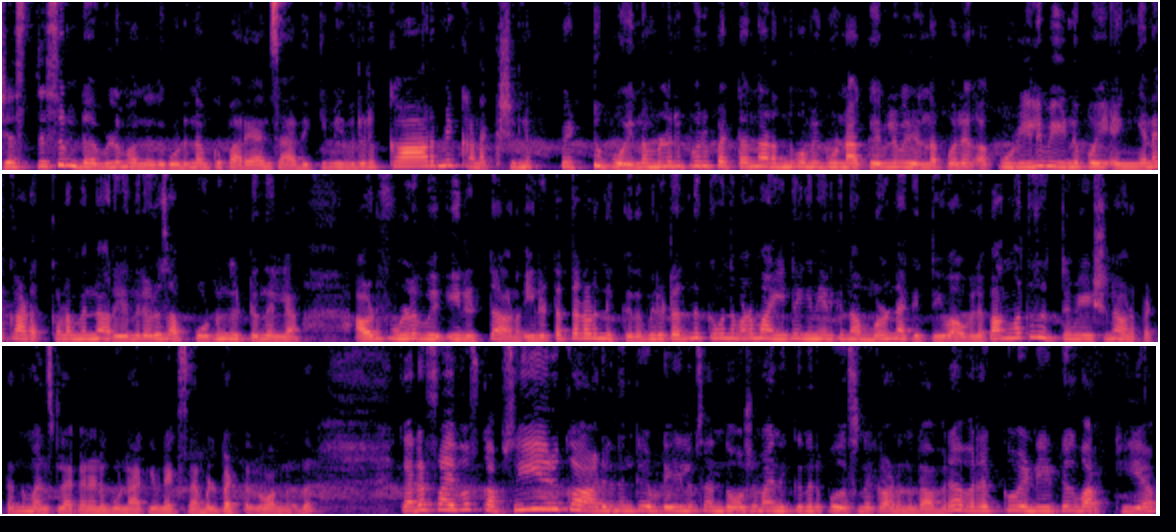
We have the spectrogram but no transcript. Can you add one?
ജസ്റ്റിസും ഡബിളും വന്നതുകൊണ്ട് നമുക്ക് പറയാൻ സാധിക്കും. ഇവരൊരു കാർമിക് കണക്ഷനിൽ പെട്ടുപോയി. നമ്മളൊരിപ്പോൾ ഒരു പെട്ടെന്ന് നടന്നു പോകുമ്പോൾ ഗുണാക്കേവിൽ വീഴുന്ന പോലെ കുഴിയിൽ വീണ് പോയി എങ്ങനെ കടക്കണമെന്ന് അറിയുന്നില്ല ഒരു സപ്പോർട്ടും കിട്ടുന്നില്ല. അവിടെ ഫുള്ള് ഇരുട്ടാണ്. ഇരുട്ടത്താണ് അവിടെ നിൽക്കുന്നത് അപ്പോൾ ഇരുട്ടത്ത് നിൽക്കുമ്പോൾ നമ്മുടെ മൈൻഡ് എങ്ങനെയായിരിക്കും? നമ്മളും നെഗറ്റീവ് ആവില്ല അപ്പോൾ അങ്ങനത്തെ സിറ്റുവേഷനാണ് പെട്ടെന്ന് മനസ്സിലാക്കാനാണ് ഗുണാക്കേവിന്റെ എക്സാമ്പിൾ പെട്ടെന്ന് വന്നത്. കാരണം ഫൈവ് ഓഫ് കപ്സ് ഈ ഒരു കാർഡിൽ നിങ്ങൾക്ക് എവിടെയെങ്കിലും സന്തോഷമായി നിൽക്കുന്ന ഒരു പേഴ്സണെ കാണുന്നുണ്ട്. അവർ അവർക്ക് വേണ്ടിയിട്ട് വർക്ക് ചെയ്യാം.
